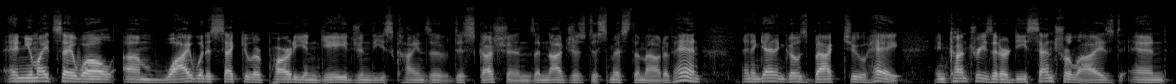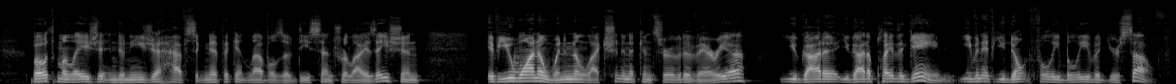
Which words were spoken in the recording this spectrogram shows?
And you might say, well, um, why would a secular party engage in these kinds of discussions and not just dismiss them out of hand? And again, it goes back to hey, in countries that are decentralized, and both Malaysia and Indonesia have significant levels of decentralization, if you want to win an election in a conservative area, you gotta you gotta play the game, even if you don't fully believe it yourself.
